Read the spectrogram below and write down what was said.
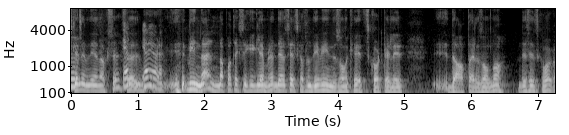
Skal jeg nevne en aksje? Ja, Så ja, gjør Vinneren, Napatex, ikke glemmer den. Det er et selskap som driver inn i sånn kretskort eller eh, data eller sånt nå. Det selskapet har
